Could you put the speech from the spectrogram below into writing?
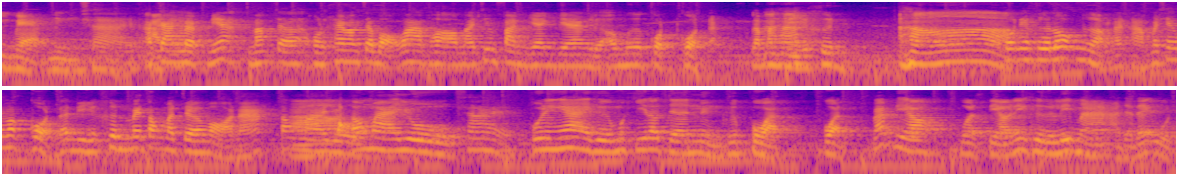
อีกแบบหนึ่ง ใช่ อาการแบบเนี้ยมักจะคนไข้มักจะบอกว่าพอเอาไม้จิ้มฟันแยงๆ หรือเอามือกดๆอะแล้วมันอ่าฮะ ดีขึ้น อ่าพวกนี้คือโรคเหงือกนะครับไม่ใช่ว่ากดแล้วดีขึ้นไม่ต้องมาเจอหมอนะ ต้องมาอยู่ต้องมาอยู่ ใช่ พูดง่ายๆคือเมื่อกี้เราเจอหนึ่งคือปวดปวดแป๊บเดียว ปวดเสียวนี่คือรีบมาอาจจะได้อุด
